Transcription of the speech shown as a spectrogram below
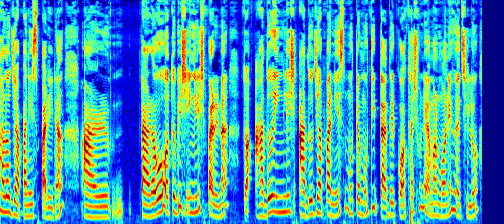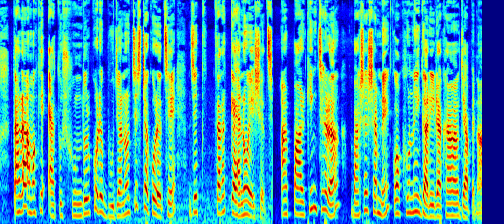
ভালো জাপানিজ পারি না। আর তারাও অত বেশি ইংলিশ পারে না। তো আদৌ ইংলিশ, আদৌ জাপানিজ মোটামুটি তাদের কথা শুনে আমার মনে হয়েছিল, তারা আমাকে এত সুন্দর করে বোঝানোর চেষ্টা করেছে যে তারা কেন এসেছে। আর পার্কিং ছাড়া বাসার সামনে কখনোই গাড়ি রাখা যাবে না।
